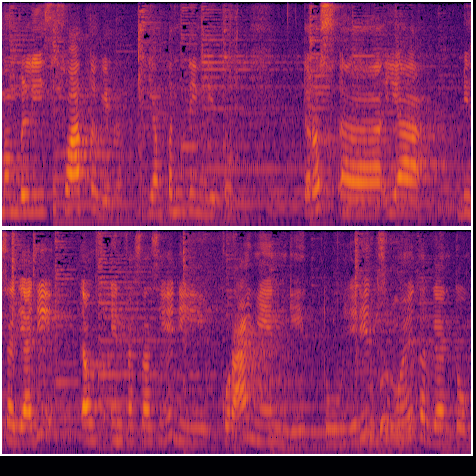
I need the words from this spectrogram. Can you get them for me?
membeli sesuatu gitu yang penting gitu terus eh, ya bisa jadi investasinya dikurangin gitu jadi semuanya tergantung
